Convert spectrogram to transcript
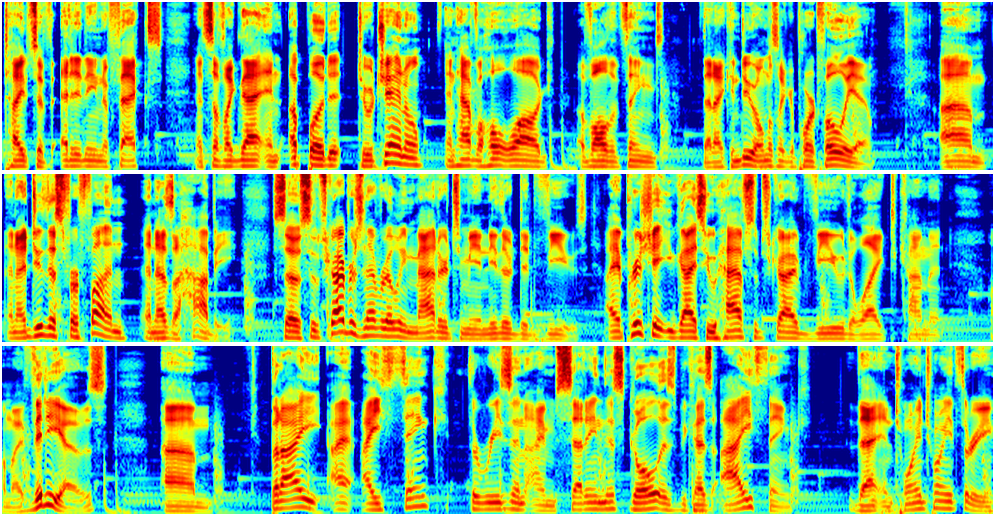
types of editing effects and stuff like that, and upload it to a channel and have a whole log of all the things that I can do, almost like a portfolio. Um, and I do this for fun and as a hobby. So subscribers never really mattered to me and neither did views. I appreciate you guys who have subscribed, viewed, liked, comment on my videos. Um, but I, I, I think the reason I'm setting this goal is because I think that in 2023,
